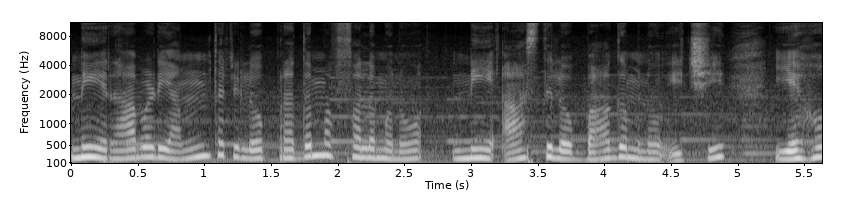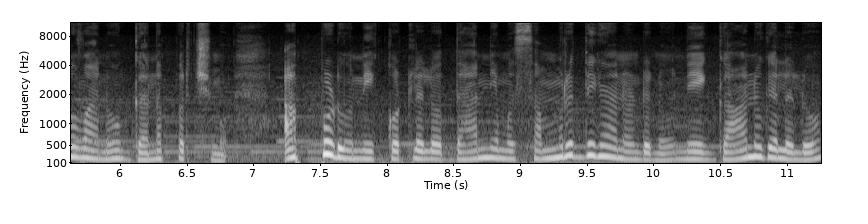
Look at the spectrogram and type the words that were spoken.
నీ రాబడి అంతటిలో ప్రథమ ఫలమును నీ ఆస్తిలో భాగమును ఇచ్చి యహోవాను గనపరచుము అప్పుడు నీ కొట్లలో ధాన్యము సమృద్ధిగా నుండును నీ గానుగలలో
